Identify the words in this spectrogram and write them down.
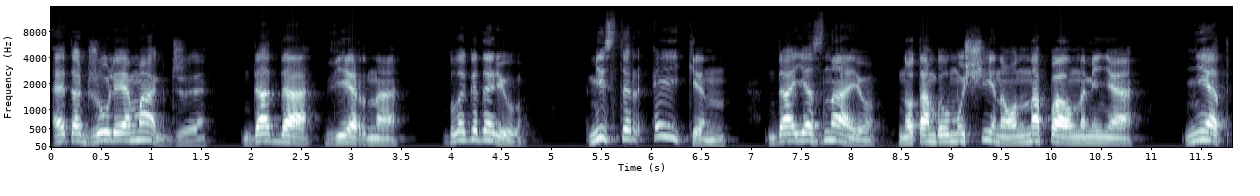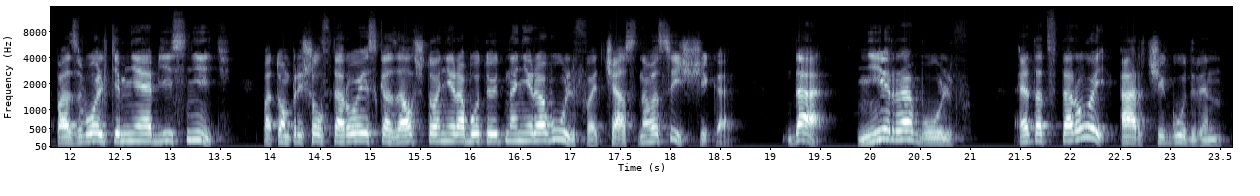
«Это Джулия Макджи». «Да-да, верно. Благодарю». «Мистер Эйкин?» «Да, я знаю, но там был мужчина, он напал на меня». «Нет, позвольте мне объяснить. Потом пришел второй и сказал, что они работают на Нира Вульфа, частного сыщика. Да, Нира Вульф. Этот второй, Арчи Гудвин,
